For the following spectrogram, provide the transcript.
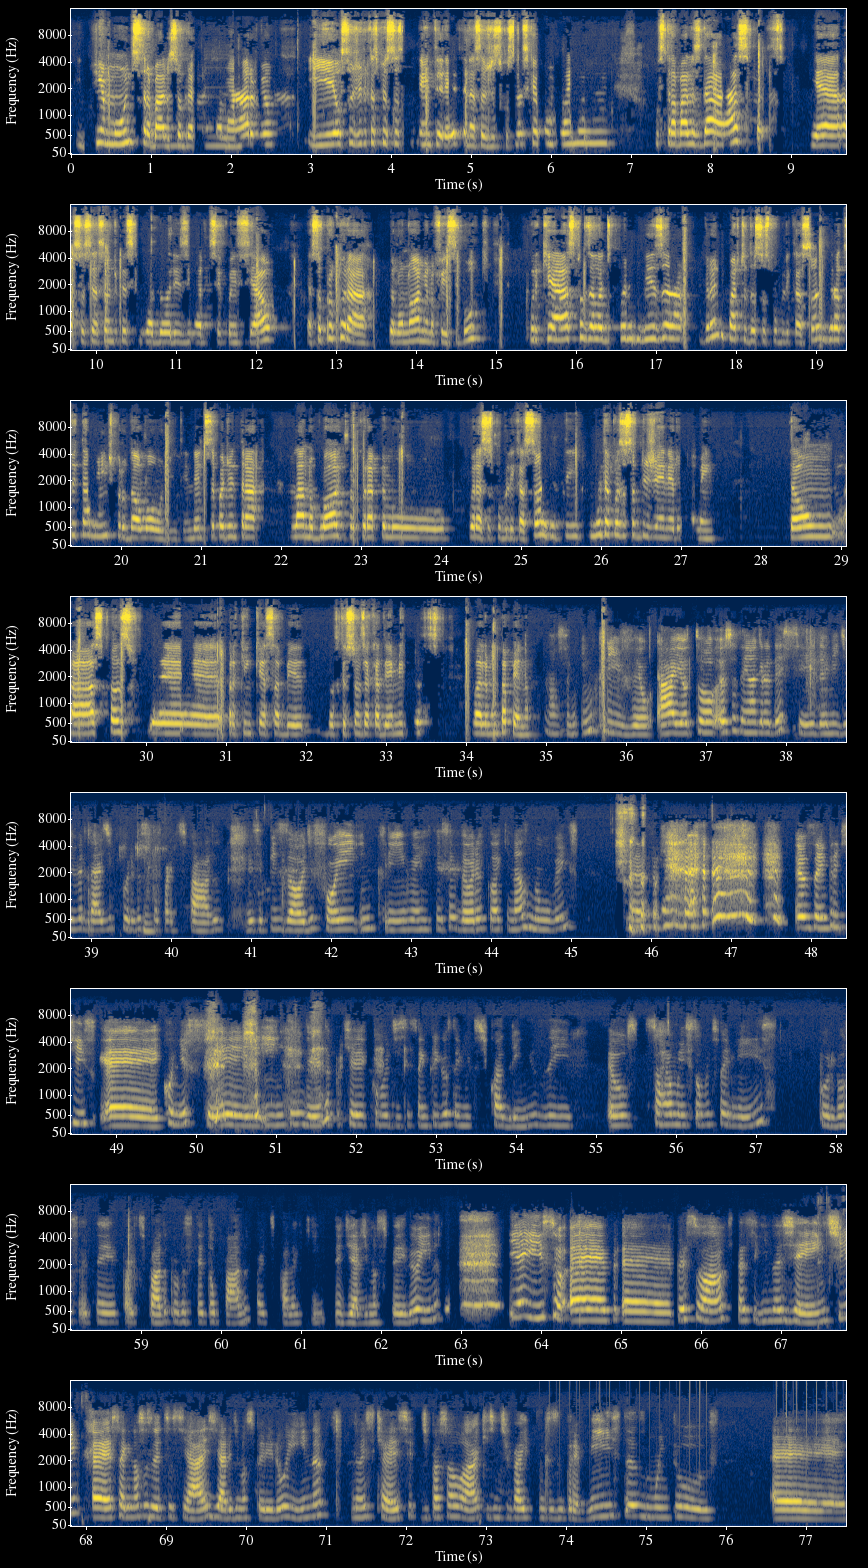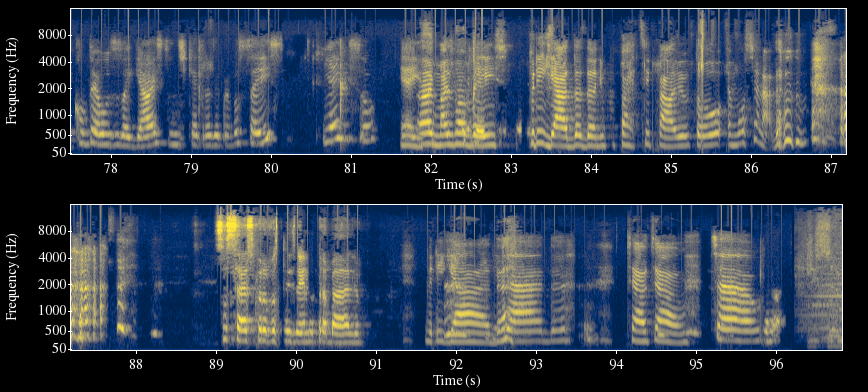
E tinha muitos trabalhos sobre a Marvel. E eu sugiro que as pessoas que têm interesse nessas discussões que acompanhem os trabalhos da ASPAS, que é a Associação de Pesquisadores em Arte Sequencial. É só procurar pelo nome no Facebook, porque a Aspas ela disponibiliza grande parte das suas publicações gratuitamente para o download, entendeu? Então, você pode entrar lá no blog, procurar pelo, por essas publicações, e tem muita coisa sobre gênero também. Então, a Aspas, é, para quem quer saber das questões acadêmicas, vale muito a pena. nossa, incrível. Ai, eu tô, eu só tenho a agradecer, Dani, de verdade, por você ter participado desse episódio. Foi incrível, enriquecedor. Eu tô aqui nas nuvens. Porque eu sempre quis é, conhecer e entender, até porque, como eu disse, eu sempre gostei muito de quadrinhos e eu só realmente estou muito feliz por você ter participado, por você ter topado participar aqui do Diário de uma Super Heroína. E é isso, é, é, pessoal que está seguindo a gente, é, segue nossas redes sociais, Diário de uma Super Heroína. Não esquece de passar lá, que a gente vai ter muitas entrevistas, muitos é, conteúdos legais que a gente quer trazer para vocês. E é isso. E é isso, Ai, mais uma vez, obrigada, Dani, por participar. Eu tô emocionada. Sucesso para vocês aí no trabalho. Obrigada. Obrigada. Tchau, tchau. Tchau. tchau.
